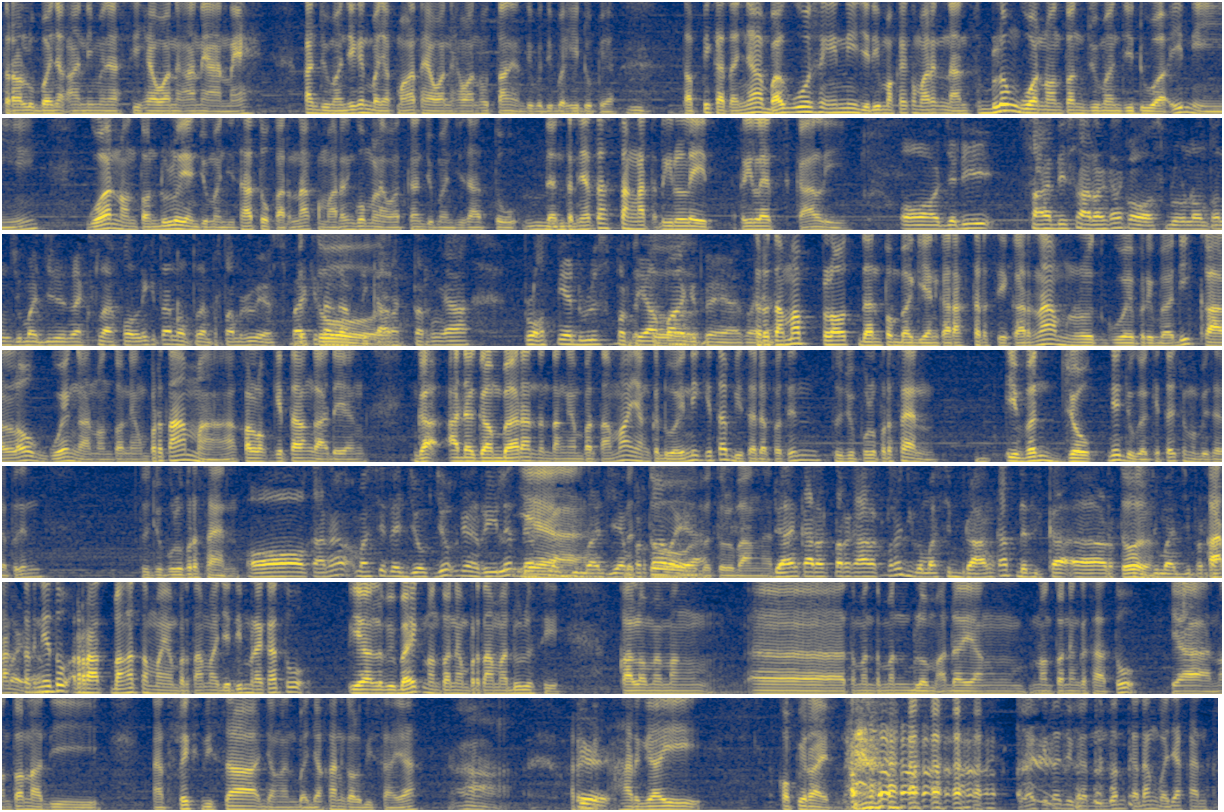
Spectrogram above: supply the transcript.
terlalu banyak animasi hewan yang aneh-aneh. Kan Jumanji kan banyak banget hewan-hewan hutan yang tiba-tiba hidup ya. Tapi katanya bagus yang ini. Jadi makanya kemarin dan sebelum gua nonton Jumanji 2 ini gua nonton dulu yang Jumanji 1 karena kemarin gua melewatkan Jumanji 1 dan ternyata sangat relate relate sekali Oh, jadi sangat disarankan kalau sebelum nonton Jumanji The Next Level ini kita nonton yang pertama dulu ya supaya kita Betul. ngerti karakternya, plotnya dulu seperti apa Betul. gitu ya. Kok ya. Terutama plot dan pembagian karakter sih, karena menurut gue pribadi kalau gue nggak nonton yang pertama, kalau kita nggak ada yang nggak ada gambaran tentang yang pertama, yang kedua ini kita bisa dapetin 70%. Even joke-nya juga kita cuma bisa dapetin 70%. Oh, karena masih ada joke-joke yang relate dengan Iya, film Jumanji yang betul, pertama ya. betul banget. Dan karakter-karakternya juga masih berangkat dari eh, Betul. Jumanji pertama Karakternya ya. tuh erat banget sama yang pertama. Jadi mereka tuh ya lebih baik nonton yang pertama dulu sih. Kalau memang eh, teman-teman belum ada yang nonton yang ke satu, ya nontonlah di Netflix bisa, jangan bajakan kalau bisa ya. Ah, Harga- hargai copyright. Padahal kita juga nonton kadang bajakan.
